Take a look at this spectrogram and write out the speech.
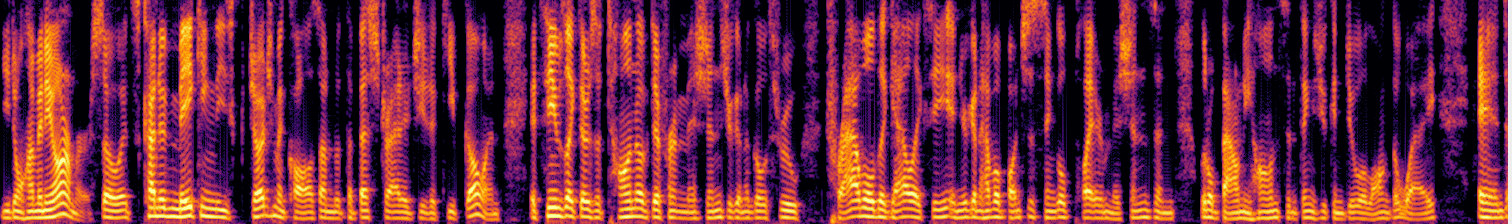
you don't have any armor. So it's kind of making these judgment calls on the best strategy to keep going. It seems like there's a ton of different missions. You're going to go through travel the galaxy and you're going to have a bunch of single player missions and little bounty hunts and things you can do along the way. And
